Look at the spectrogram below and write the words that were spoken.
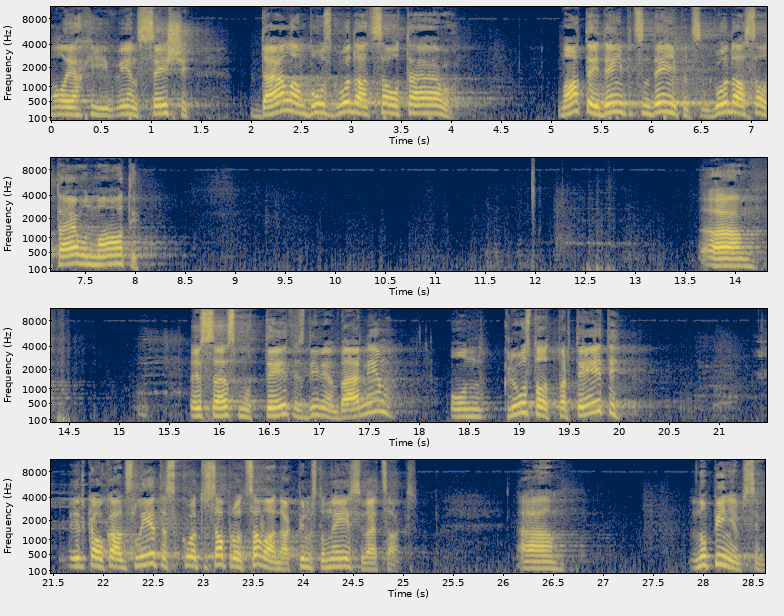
Maljahī 1,6. Dēlam būs godāt savu tēvu, Mātei 19, 19. Godā savu tēvu un māti. Es esmu tētis diviem bērniem, un kļūstot par tēti, ir kaut kādas lietas, ko tu saproti savādāk, pirms tu neesi vecāks. Nu, pieņemsim.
